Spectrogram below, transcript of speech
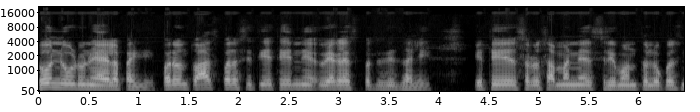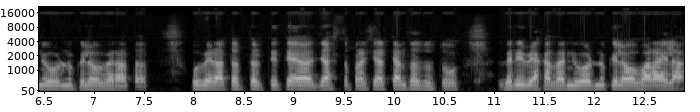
तो निवडून यायला पाहिजे. परंतु आज परिस्थिती येथे वेगळ्याच पद्धतीत झाली. येथे सर्वसामान्य श्रीमंत लोकच निवडणुकीला उभे राहतात. उभे राहतात तर ते त्या जास्त प्रचार त्यांचाच होतो. गरीब एखादा निवडणुकीला उभा राहिला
